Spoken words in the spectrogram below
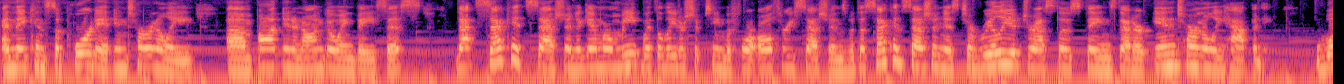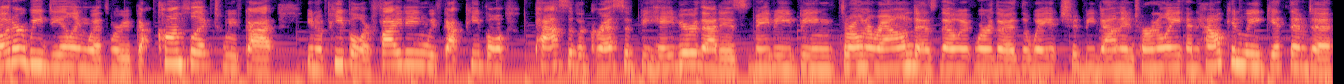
and they can support it internally um, on, in an ongoing basis. That second session, again, we'll meet with the leadership team before all three sessions, but the second session is to really address those things that are internally happening. What are we dealing with where we've got conflict, we've got, you know, people are fighting, we've got people passive aggressive behavior that is maybe being thrown around as though it were the the way it should be done internally and how can we get them to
